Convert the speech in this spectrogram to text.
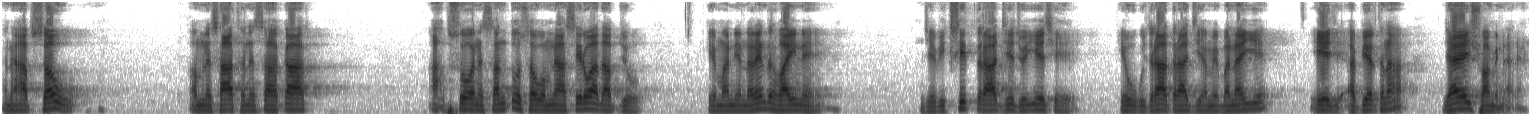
અને આપ સૌ અમને સાથ અને સહકાર આપશો અને સંતો સૌ અમને આશીર્વાદ આપજો કે માન્ય નરેન્દ્રભાઈને જે વિકસિત રાજ્ય જોઈએ છે એવું ગુજરાત રાજ્ય અમે બનાવીએ એ જ અભ્યર્થના. જય સ્વામિનારાયણ.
